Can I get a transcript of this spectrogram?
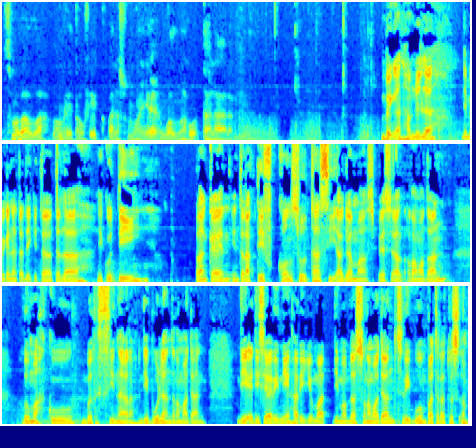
Semoga Allah memberi taufik kepada semuanya. Wallahu taala alam. Baik, alhamdulillah. Demikianlah tadi kita telah ikuti rangkaian interaktif konsultasi agama spesial Ramadan Rumahku Bersinar di bulan Ramadan. Di edisi hari ini hari Jumat 15 Ramadan 1441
